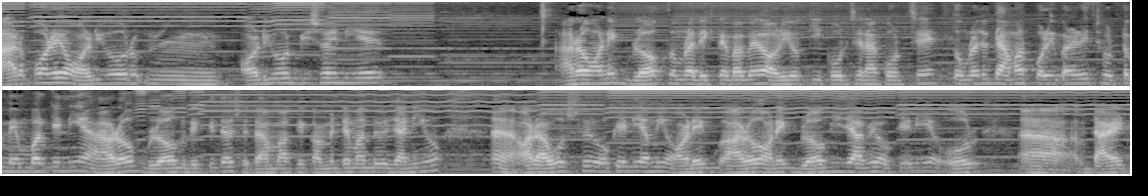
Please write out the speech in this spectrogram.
তারপরে অডিওর অডিওর বিষয় নিয়ে আরও অনেক ব্লগ তোমরা দেখতে পাবে অডিও কি করছে, না করছে। তোমরা যদি আমার পরিবারের ছোট্ট মেম্বারকে নিয়ে আরও ব্লগ দেখতে চাও, সেটা আমাকে কমেন্টের মাধ্যমে জানিও। হ্যাঁ আর অবশ্যই ওকে নিয়ে আমি অনেক আরও অনেক ব্লগই যাবে, ওকে নিয়ে ওর ডায়েট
